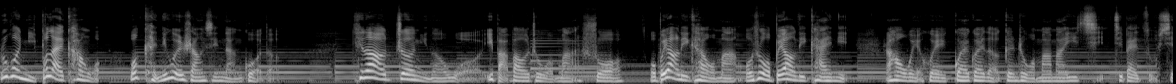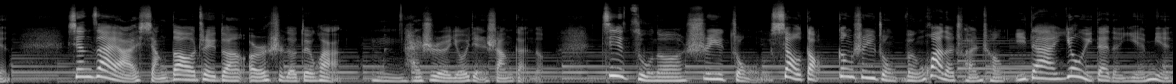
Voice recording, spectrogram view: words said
如果你不来看我，我肯定会伤心难过的。”听到这里呢，我一把抱着我妈，说：“我不要离开我妈。”我说：“我不要离开你。”然后我也会乖乖的跟着我妈妈一起祭拜祖先。现在啊，想到这段儿时的对话。嗯，还是有一点伤感的。祭祖呢，是一种孝道，更是一种文化的传承，一代又一代的延绵。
